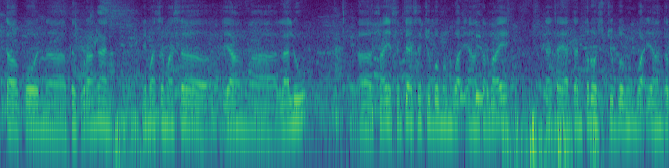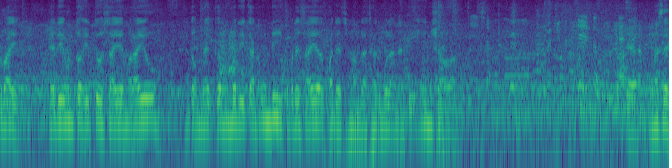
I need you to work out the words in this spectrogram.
ataupun uh, kekurangan di masa-masa yang uh, lalu uh, saya sentiasa cuba membuat yang terbaik dan saya akan terus cuba membuat yang terbaik. Jadi untuk itu saya merayu untuk mereka memberikan undi kepada saya pada 19 hari bulan nanti insyaallah. Okay, terima kasih.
